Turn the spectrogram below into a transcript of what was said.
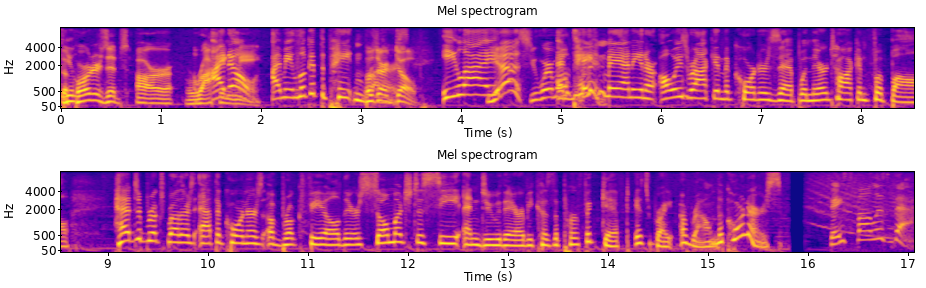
the you- quarter zips are rocking I know. me. I mean, look at the Peyton Those are dope. Eli, Yes, you wear 'em all and Peyton time. Manning are always rocking the quarter zip when they're talking football. Head to Brooks Brothers at the corners of Brookfield. There's so much to see and do there because the perfect gift is right around the corners. Baseball is back,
